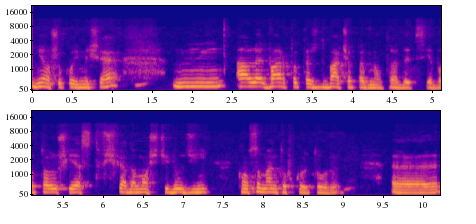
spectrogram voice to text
nie oszukujmy się, mm, ale warto też dbać o pewną tradycję, bo to już jest w świadomości ludzi, konsumentów kultury. E,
